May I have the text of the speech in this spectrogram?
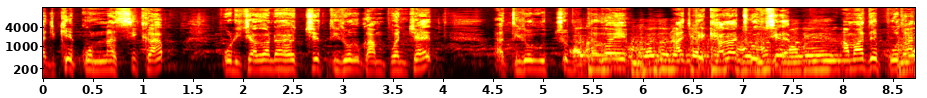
আজকে কন্যাশ্রী কাপ পরিচালনা হচ্ছে তিরোল গ্রাম পঞ্চায়েত আর তিরোল উচ্চ বিদ্যালয়ে আজকে খেলা চলছে। আমাদের প্রধান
